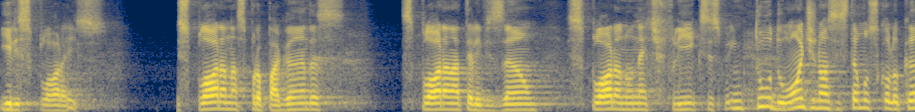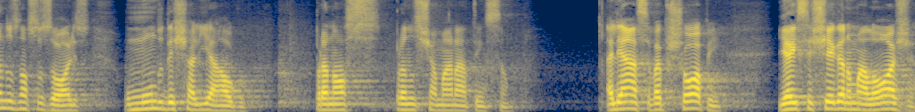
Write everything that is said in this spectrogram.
e ele explora isso. Explora nas propagandas, explora na televisão, explora no Netflix, em tudo, onde nós estamos colocando os nossos olhos, o mundo deixa ali algo para nós, para nos chamar a atenção. Aliás, você vai para o shopping e aí você chega numa loja,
